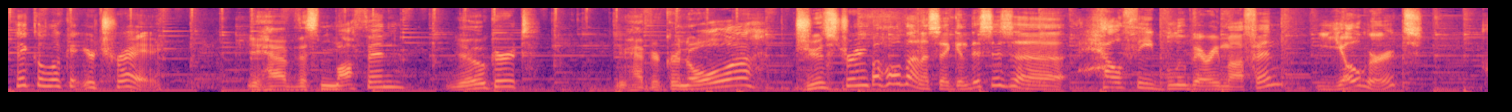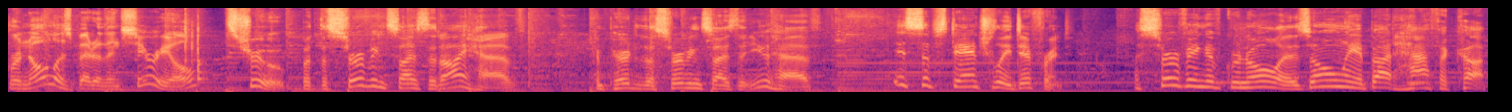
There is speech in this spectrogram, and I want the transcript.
Take a look at your tray. You have this muffin, yogurt, you have your granola, juice drink. But hold on a second. This is a healthy blueberry muffin, yogurt. Granola is better than cereal. It's true, but the serving size that I have compared to the serving size that you have is substantially different. A serving of granola is only about half a cup,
